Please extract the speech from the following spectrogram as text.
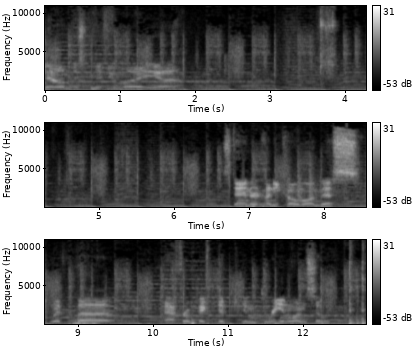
Now I'm just to do my uh, standard honeycomb on this with uh, Afro Pick dipped in 3-in-1 silicone.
